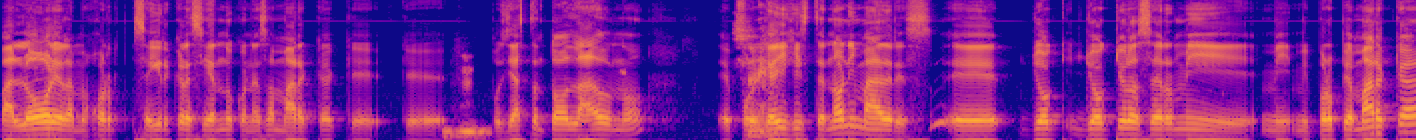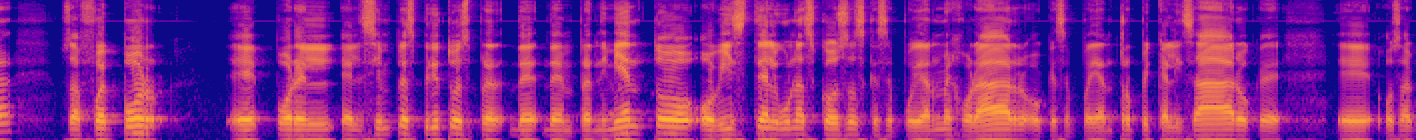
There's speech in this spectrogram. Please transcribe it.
valor y a lo mejor seguir creciendo con esa marca que, pues ya está en todos lados, ¿no? Eh, ¿Por qué dijiste, no, ni madres? Eh, yo, yo quiero hacer mi, propia marca. O sea, fue por, eh, por el, simple espíritu de, emprendimiento o viste algunas cosas que se podían mejorar o que se podían tropicalizar o que, o sea,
